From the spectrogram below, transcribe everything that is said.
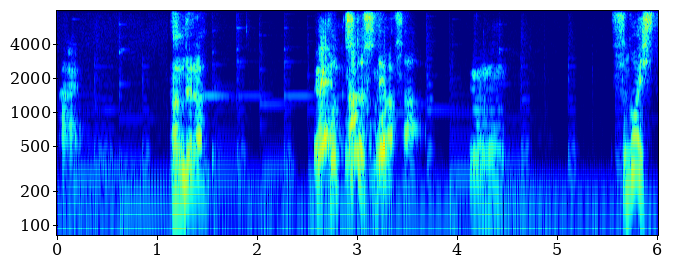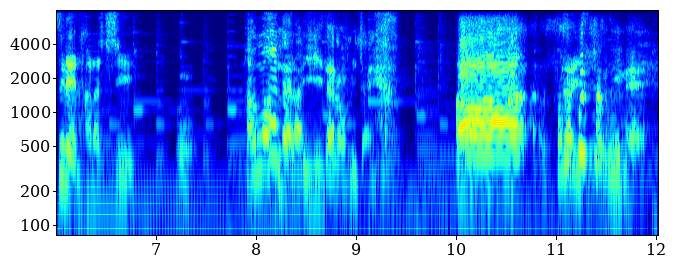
はい。なんでなんで？えこっちとしてはさ、うんうん。すごい失礼な話、うんハマーならいいだろうみたいあー、そのポジションいいね。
